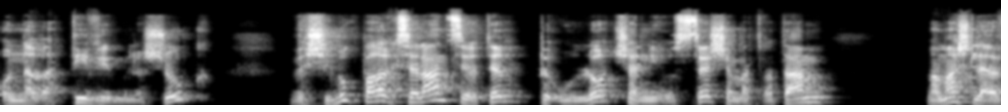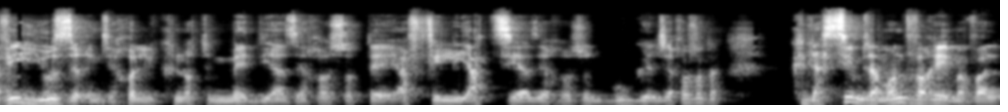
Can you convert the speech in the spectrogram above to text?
או נרטיבים לשוק ושיווק פר אקסלנס זה יותר פעולות שאני עושה שמטרתם ממש להביא יוזרים זה יכול לקנות מדיה זה יכול לעשות אה, אפיליאציה זה יכול לעשות גוגל זה יכול לעשות כנסים זה המון דברים אבל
